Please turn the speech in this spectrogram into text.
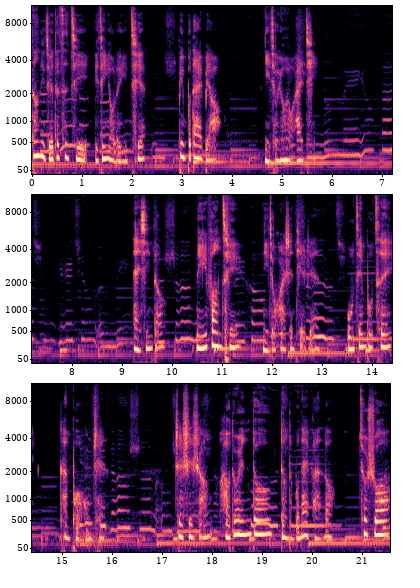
当你觉得自己已经有了一切，并不代表你就拥有爱情。耐心等，你一放弃，你就化身铁人。无坚不摧，看破红尘。这世上好多人都等得不耐烦了，就说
